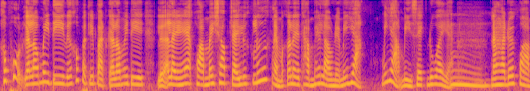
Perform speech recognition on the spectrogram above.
เขาพูดกับเราไม่ดีหรือเขาปฏิบัติกับเราไม่ดี หรืออะไรเงี้ยความไม่ชอบใจลึกๆเนี่ยมันก็เลยทำให้เราเนี่ยไม่อยาก ไม่อยากมีเซ็กด้วยอะอืมนะคะด้วยความ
